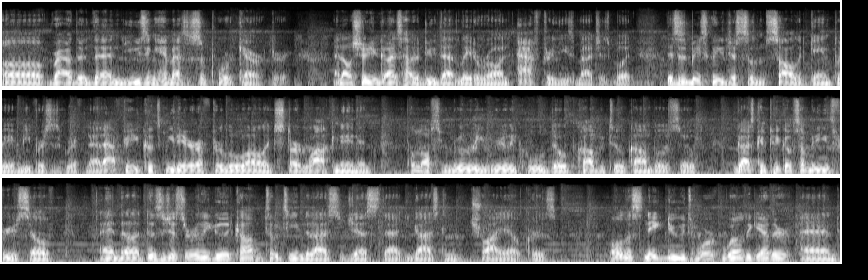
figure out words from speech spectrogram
uh, rather than using him as a support character and I'll show you guys how to do that later on after these matches. But this is basically just some solid gameplay of me versus Griffnet. After he cooks me there, after a little while, I just start locking in and pulling off some really, really cool, dope Kabuto combos. So you guys can pick up some of these for yourself. And uh, this is just a really good Kabuto team that I suggest that you guys can try out because all the snake dudes work well together and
